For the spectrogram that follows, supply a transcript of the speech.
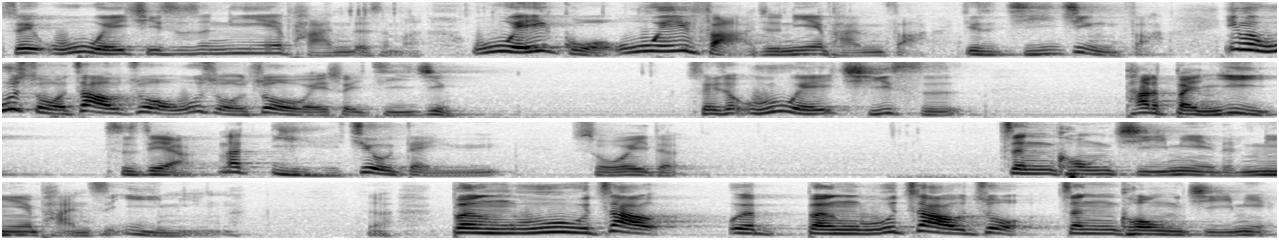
所以无为其实是涅盘的什么？无为果、无为法就是涅盘法，就是极静法。因为无所造作、无所作为，所以极静。所以说无为其实它的本意是这样，那也就等于所谓的真空即灭的涅盘之意名啊。本无造，呃，本无造作，真空即灭，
